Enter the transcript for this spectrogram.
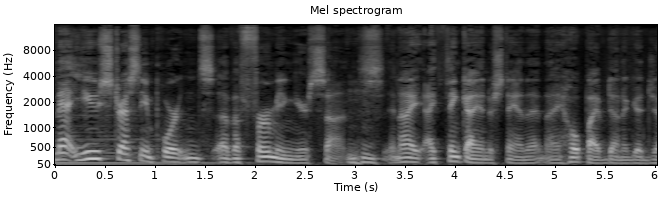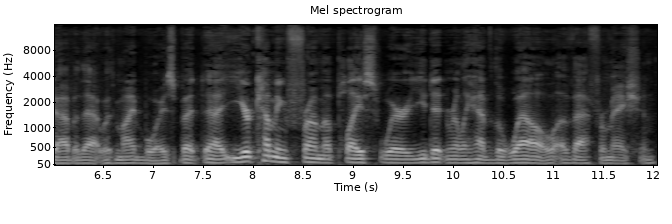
Matt, you stress the importance of affirming your sons, Mm-hmm. and I, I think I understand that, and I hope I've done a good job of that with my boys. But uh, you're coming from a place where you didn't really have the well of affirmation,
